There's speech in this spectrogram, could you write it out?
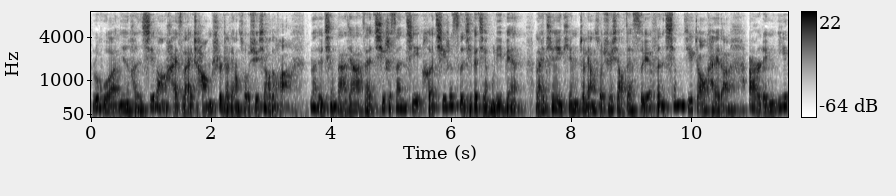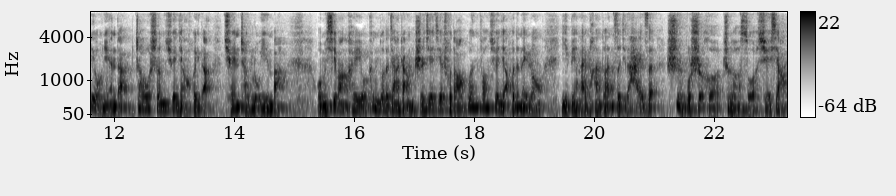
如果您很希望孩子来尝试这两所学校的话，那就请大家在七十三期和七十四期的节目里边来听一听这两所学校在四月份相继召开的二零一六年的招生宣讲会的全程录音吧。我们希望可以有更多的家长直接接触到官方宣讲会的内容，以便来判断自己的孩子适不适合这所学校。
